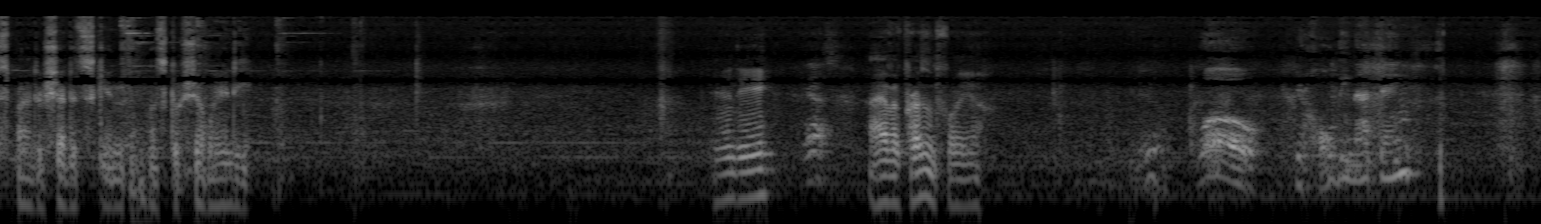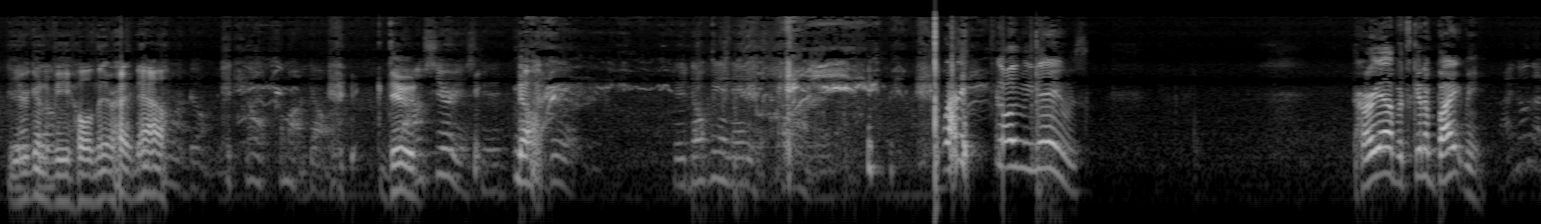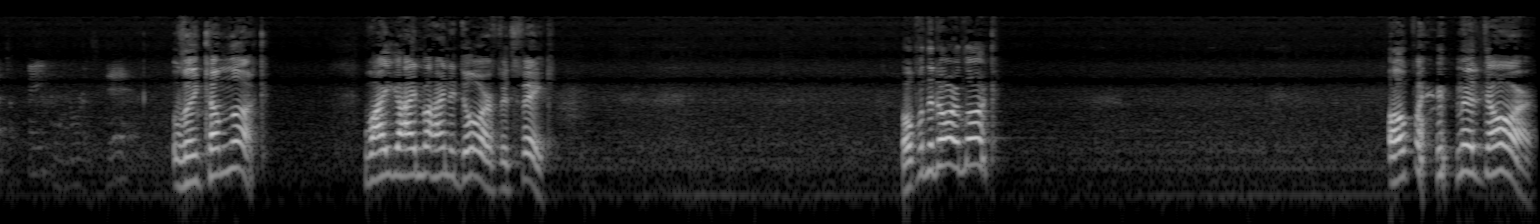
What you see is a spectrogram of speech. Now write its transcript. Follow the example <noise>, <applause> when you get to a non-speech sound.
spider shed its skin. Let's go show Andy. Andy, Yes. I have a present for you. You do. Whoa! You're holding that thing? You're gonna don't. be holding it right Come now. on, don't. Don't. Come on, don't. Dude, I'm serious, dude. no. Do it. Dude, don't be an idiot. Come on. <laughs> Why are you calling me names? Hurry up, it's gonna bite me. I know that's a fake one or it's dead. Well, then come look. Why are you hiding behind the door if it's fake? Open the door, look. Open <laughs> the door.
